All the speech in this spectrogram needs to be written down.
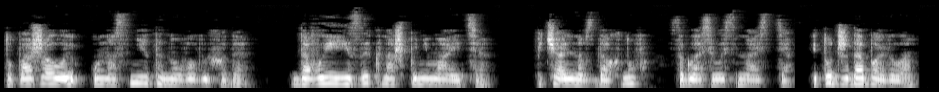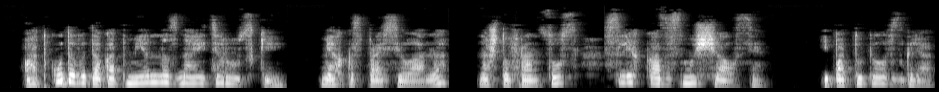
то, пожалуй, у нас нет иного выхода. Да вы и язык наш понимаете. Печально вздохнув, согласилась Настя и тут же добавила. «А откуда вы так отменно знаете русский?» Мягко спросила она, на что француз слегка засмущался и потупил взгляд.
